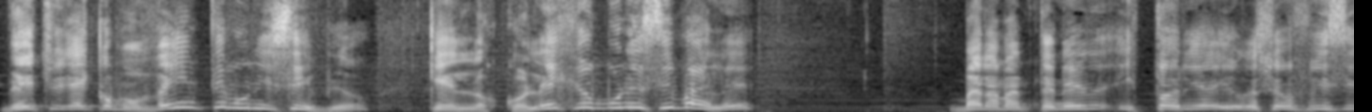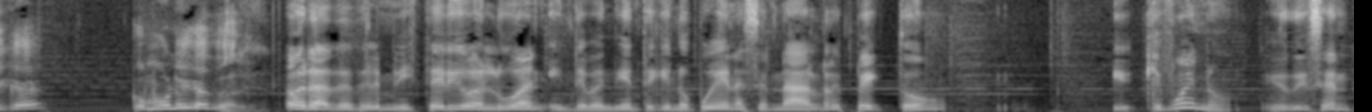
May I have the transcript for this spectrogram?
De hecho, ya hay como 20 municipios que en los colegios municipales van a mantener historia y educación física como obligatoria. Ahora, desde el Ministerio evalúan independiente que no pueden hacer nada al respecto, y qué bueno. Y dicen,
